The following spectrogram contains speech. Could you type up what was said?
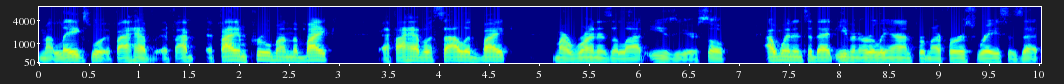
my legs will if I have if I if I improve on the bike, if I have a solid bike, my run is a lot easier. So I went into that even early on for my first race is that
